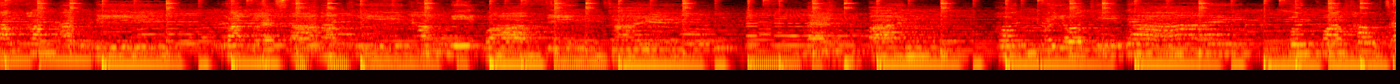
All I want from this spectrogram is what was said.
สัมพันธ์อันดี รักและสามัคคีทั้งมีความจริงใจ แบ่งปัน ผลประโยชน์ที่ได้บนความเข้าใจ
